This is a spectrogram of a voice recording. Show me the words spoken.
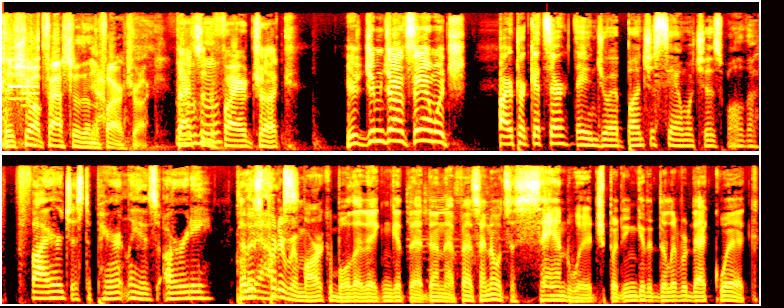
they show up faster than the fire truck. That's Mm-hmm. in the fire truck. Here's Jimmy John's sandwich. Fire truck gets there. They enjoy a bunch of sandwiches while the fire just apparently is already. That is put is pretty remarkable that they can get that done that fast. I know it's a sandwich, but you can get it delivered that quick.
